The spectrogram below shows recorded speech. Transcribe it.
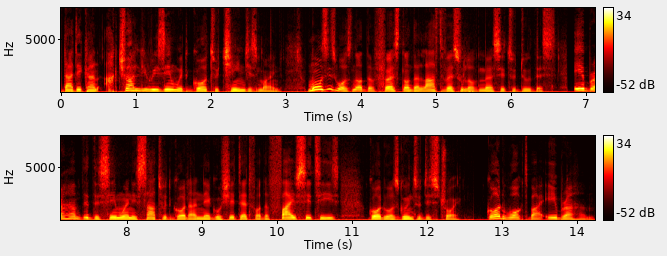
that they can actually reason with God to change his mind? Moses was not the first nor the last vessel of mercy to do this. Abraham did the same when he sat with God and negotiated for the five cities God was going to destroy. God walked by Abraham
